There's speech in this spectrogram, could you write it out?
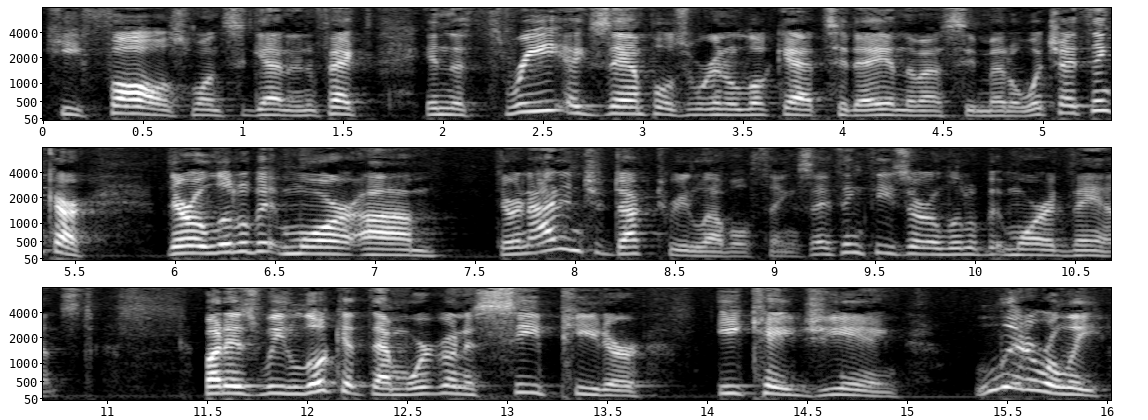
he falls once again. And in fact, in the three examples we're going to look at today in the messy middle, which I think are they're a little bit more um, they're not introductory level things. I think these are a little bit more advanced. But as we look at them, we're going to see Peter EKGing literally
